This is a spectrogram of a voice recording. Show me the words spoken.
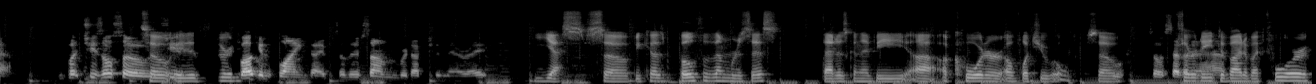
But she's also So she's it is bug and flying type, so there's some reduction there, right? Yes. So because both of them resist, that is going to be uh, a quarter of what you rolled. So So 7 and a 30 divided by 4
